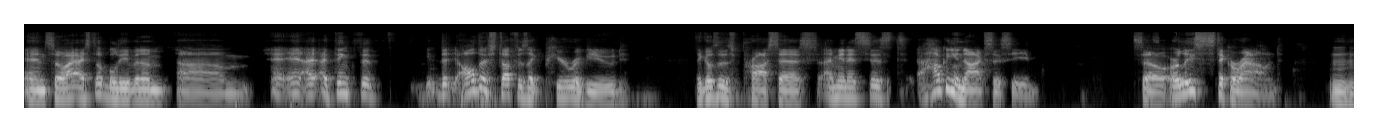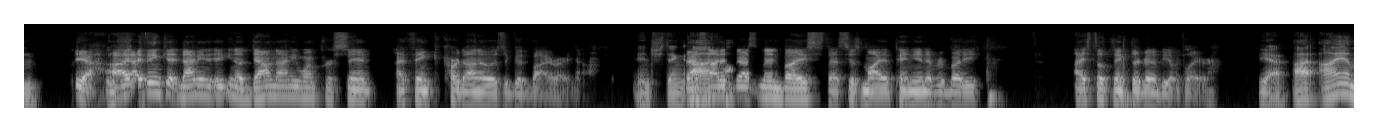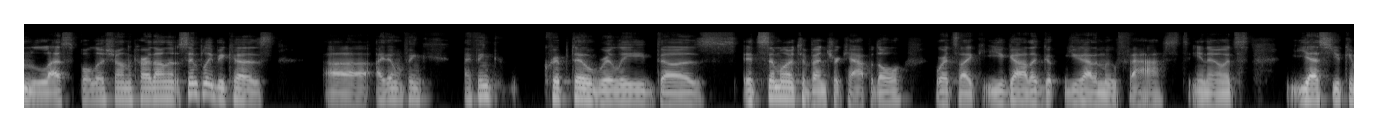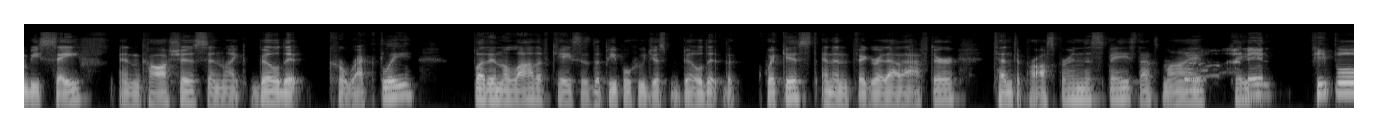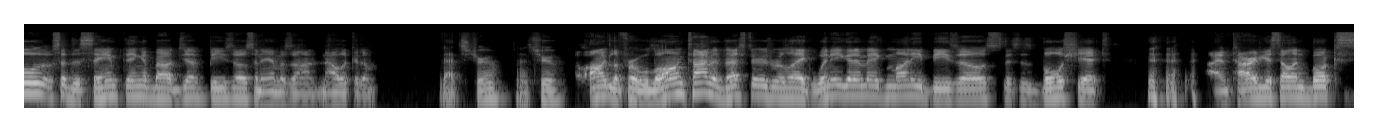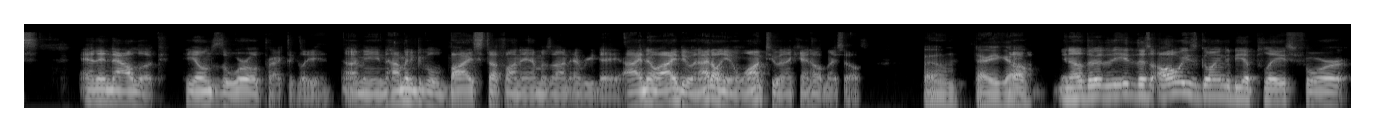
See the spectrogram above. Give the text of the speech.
And so I, I, still believe in them. Um, and I, I think that, that all their stuff is like peer reviewed. They go through this process. I mean, it's just how can you not succeed? So, or at least stick around. Mm-hmm. Yeah, I, I, think at ninety, you know, down ninety one percent I think Cardano is a good buy right now. Interesting. That's uh, not investment advice. That's just my opinion, everybody. I still think they're going to be a player. Yeah, I, I am less bullish on Cardano simply because uh, I don't think I think crypto really does. It's similar to venture capital, where it's like you gotta go, you gotta move fast. You know, it's yes, you can be safe and cautious and like build it correctly, but in a lot of cases the people who just build it the quickest and then figure it out after tend to prosper in this space that's my well, i mean people said the same thing about jeff bezos and amazon now look at them that's true that's true long, for a long time investors were like when are you going to make money bezos this is bullshit i'm tired of you selling books and then now look he owns the world practically. I mean, how many people buy stuff on Amazon every day? I know I do, and I don't even want to, and I can't help myself. Boom. There you go. Um, you know, there, there's always going to be a place for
